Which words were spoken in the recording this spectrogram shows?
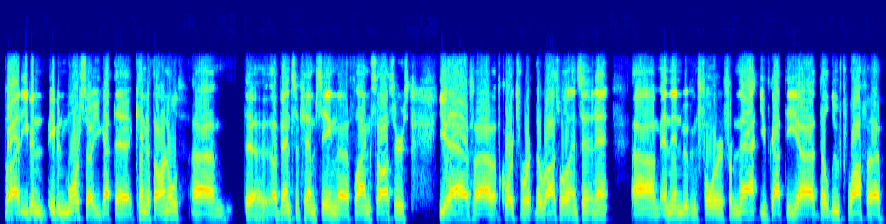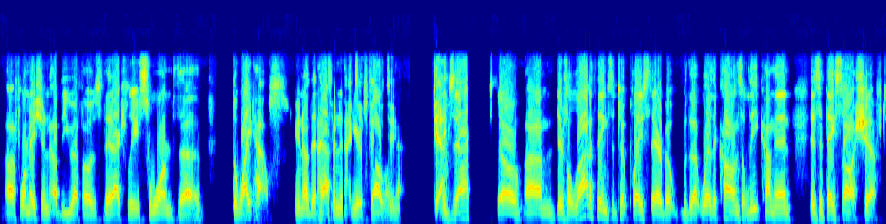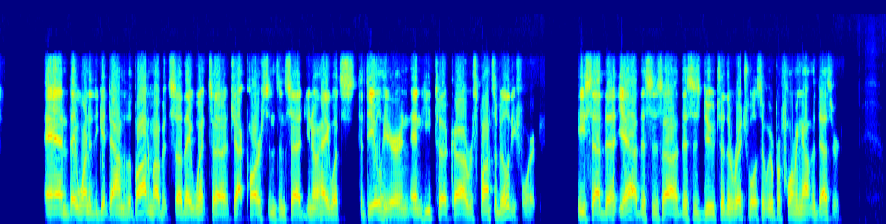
but even even more so, you got the Kenneth Arnold, um, the events of him seeing the flying saucers. You have, uh, of course, the Roswell incident, um, and then moving forward from that, you've got the uh, the Luftwaffe uh, formation of the UFOs that actually swarmed the the White House. You know that happened in the years following that. Yeah. Exactly. So um, there's a lot of things that took place there, but the, where the Collins elite come in is that they saw a shift and they wanted to get down to the bottom of it. So they went to Jack Parsons and said, you know, hey, what's the deal here? And and he took uh, responsibility for it. He said that yeah, this is uh, this is due to the rituals that we were performing out in the desert.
